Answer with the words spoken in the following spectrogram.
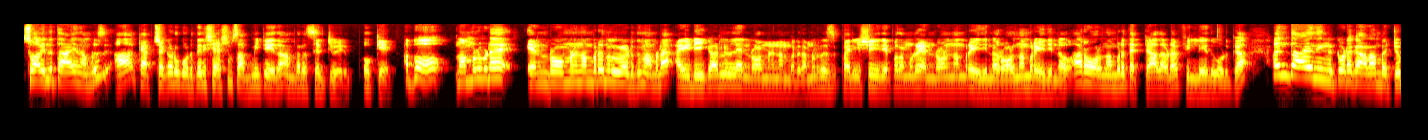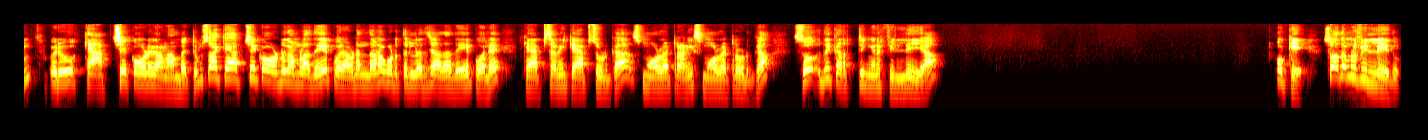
സോ അതിന്റെ താഴെ നമ്മൾ ആ ക്യാപ്ച കോഡ് കൊടുത്തതിന് ശേഷം സബ്മിറ്റ് ചെയ്താൽ നമ്മുടെ റിസൾട്ട് വരും. ഓക്കെ അപ്പോൾ നമ്മളിവിടെ എൻറോൾമെന്റ് നമ്പർ എന്നുള്ളിടത്ത് നമ്മുടെ ഐ ഡി കാർഡിലുള്ള എൻറോൾമെന്റ് നമ്പർ നമ്മൾ പരീക്ഷ എഴുതിയപ്പോൾ നമ്മുടെ എൻറോൾ നമ്പർ എഴുതിയിട്ടുണ്ടാവും റോൾ നമ്പർ എഴുതിയിട്ടുണ്ടാവും ആ റോൾ നമ്പർ തെറ്റാതെ അവിടെ ഫില്ല് ചെയ്ത് കൊടുക്കുക. അതിന് താഴെ നിങ്ങൾക്ക് ഇവിടെ കാണാൻ പറ്റും. ഒരു ക്യാപ്ച കോഡ് കാണാൻ പറ്റും. സോ ആ ക്യാപ്ച കോഡ് നമ്മൾ അതേപോലെ അവിടെ എന്താണോ കൊടുത്തിട്ടുള്ളത് അത് അതേപോലെ ക്യാപ്സ് ആണെങ്കിൽ ക്യാപ്സ് കൊടുക്കുക. സ്മോൾ ലെറ്റർ ആണെങ്കിൽ സ്മോൾ ലെറ്റർ കൊടുക്കുക. സോ ഇത് കറക്റ്റ് ഇങ്ങനെ ഫില്ല് ചെയ്യുക. ഓക്കെ സോ അത് നമ്മൾ ഫില്ല് ചെയ്തു.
